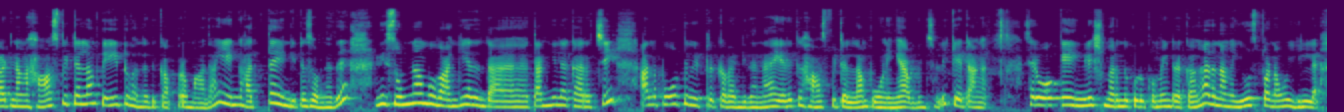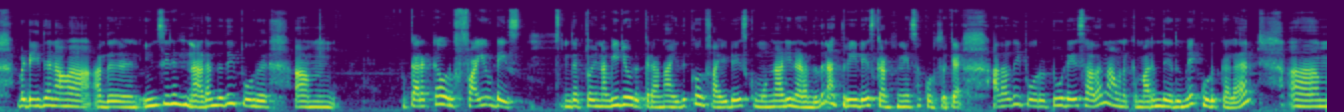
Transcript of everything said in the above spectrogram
பட் நாங்கள் ஹாஸ்பிட்டல்லாம் போயிட்டு வந்ததுக்கப்புறமா தான் எங்கள் அத்தை என்கிட்ட சொன்னது நீ சுண்ணாம்பு வாங்கி அது த தண்ணியில் கரைச்சி அதில் போட்டு விட்டுருக்க வேண்டியதானே எதுக்கு ஹாஸ்பிட்டல்லாம் போனீங்க? அப்படின்னு சொல்லி கேட்டாங்க. சரி ஓகே இங்கிலீஷ் மருந்து கொடுக்குமேன்றக்காக அதை நாங்கள் யூஸ் பண்ணவும் இல்லை. பட் இதை நான் அந்த இன்சிடென்ட் நடந்தது இப்போ ஒரு um, கரெக்டாக ஒரு ஃபைவ் டேஸ் இந்த இப்போ நான் வீடியோ எடுக்கிறேன் நான் இதுக்கு ஒரு ஃபைவ் டேஸ்க்கு முன்னாடி நடந்தது. நான் த்ரீ டேஸ் கண்டினியூஸாக கொடுத்துருக்கேன். அதாவது இப்போ ஒரு டூ டேஸாக தான் நான் அவனுக்கு மருந்து எதுவுமே கொடுக்கல. Um,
